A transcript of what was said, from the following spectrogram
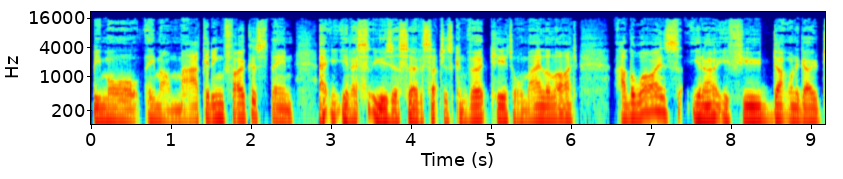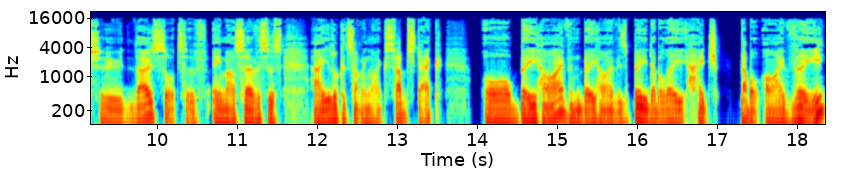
be more email marketing focused, then you know use a service such as ConvertKit or MailerLite. Otherwise, you know, if you don't want to go to those sorts of email services, uh, you look at something like Substack or Beehiiv, and Beehiiv is B E E H I V,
